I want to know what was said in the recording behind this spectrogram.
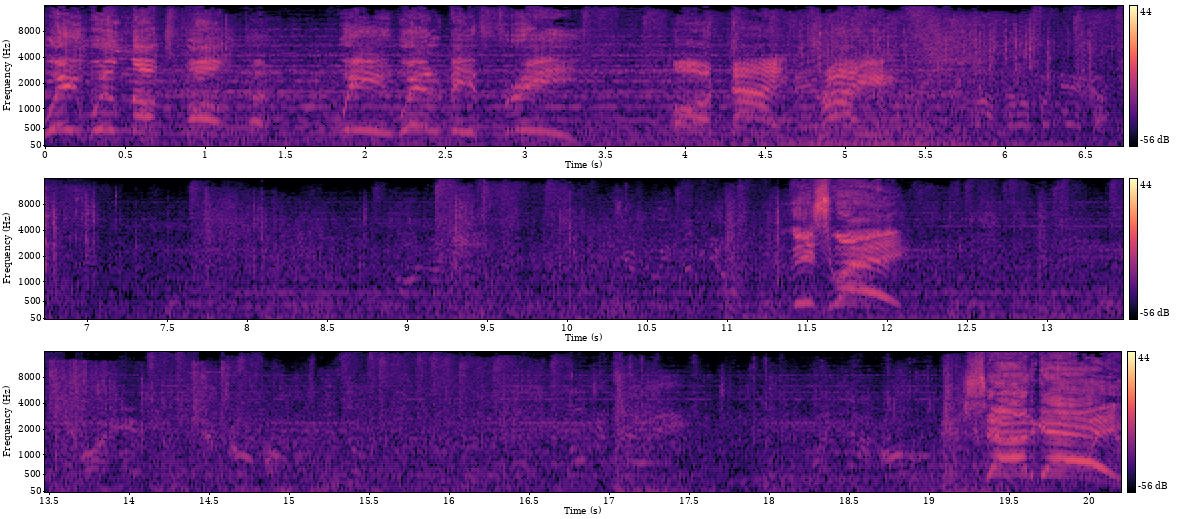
We will not falter. We will be free! Or die trying! This way! Sergei!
